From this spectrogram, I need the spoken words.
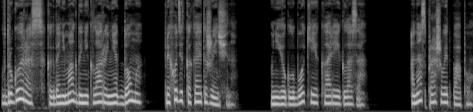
В другой раз, когда ни Магды, ни Клары нет дома, приходит какая-то женщина. У нее глубокие карие глаза. Она спрашивает папу.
